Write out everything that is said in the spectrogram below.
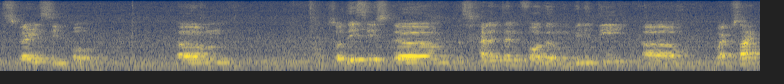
it's very simple. Um, so this is the, the, skeleton for the mobility uh, website.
